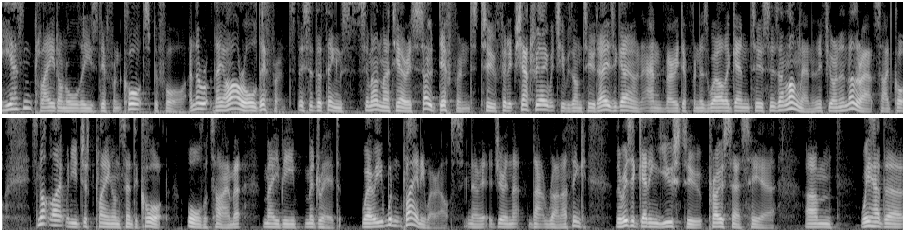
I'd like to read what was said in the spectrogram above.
he hasn't played on all these different courts before, and they're, all different. This is the thing. Simone Mathieu is so different to Philippe Chatrier, which he was on two days ago, and, and very different as well again to Suzanne Lenglen. And if you're on another outside court, it's not like when you're just playing on centre court all the time at maybe Madrid, where he wouldn't play anywhere else. You know, during that that run, I think there is a getting used to process here. Um, we had uh,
